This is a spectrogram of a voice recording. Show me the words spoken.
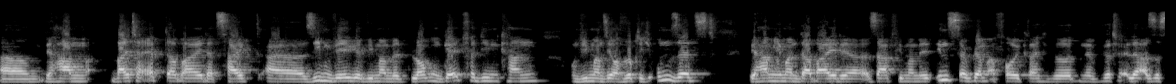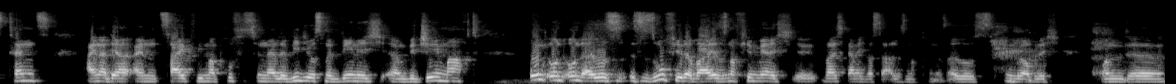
Ähm, wir haben Walter App dabei, der zeigt äh, sieben Wege, wie man mit Bloggen Geld verdienen kann und wie man sie auch wirklich umsetzt. Wir haben jemanden dabei, der sagt, wie man mit Instagram erfolgreich wird, eine virtuelle Assistenz, einer, der einen zeigt, wie man professionelle Videos mit wenig ähm, Budget macht und, und, und. Also es ist so viel dabei, es ist noch viel mehr. Ich äh, weiß gar nicht, was da alles noch drin ist. Also es ist unglaublich. Und äh,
